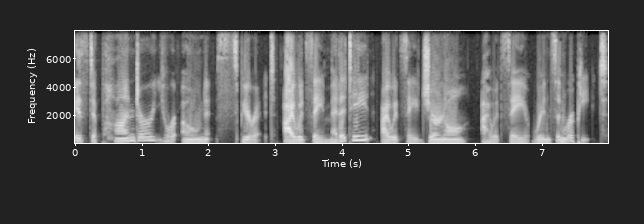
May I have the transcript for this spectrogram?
is to ponder your own spirit. I would say meditate, I would say journal, I would say rinse and repeat.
